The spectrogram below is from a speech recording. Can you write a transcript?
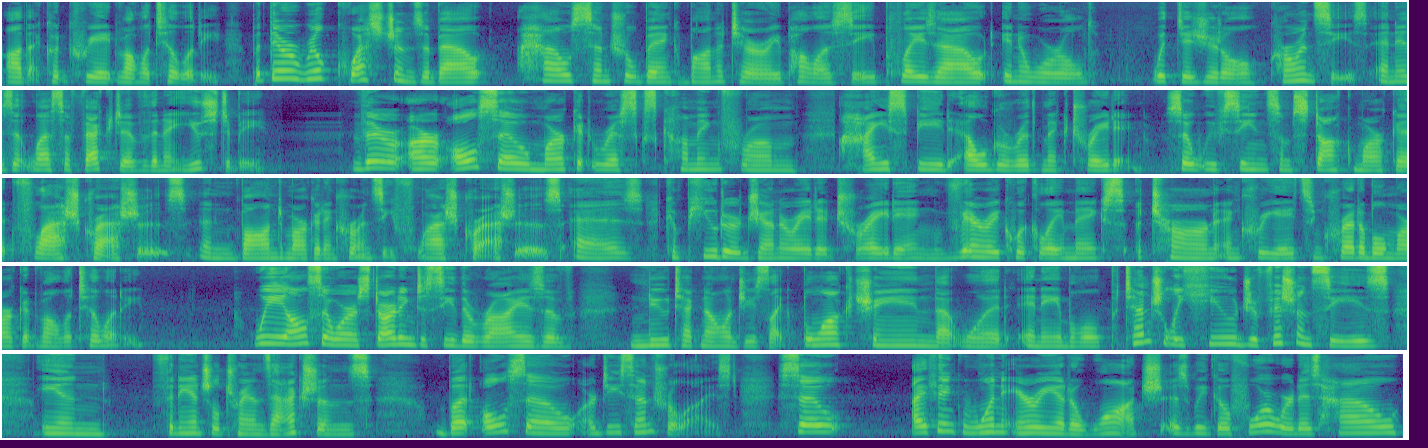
uh, that could create volatility. But there are real questions about how central bank monetary policy plays out in a world with digital currencies, and is it less effective than it used to be? There are also market risks coming from high speed algorithmic trading. So we've seen some stock market flash crashes and bond market and currency flash crashes as computer generated trading very quickly makes a turn and creates incredible market volatility. We also are starting to see the rise of new technologies like blockchain that would enable potentially huge efficiencies in financial transactions, but also are decentralized. So I think one area to watch as we go forward is how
